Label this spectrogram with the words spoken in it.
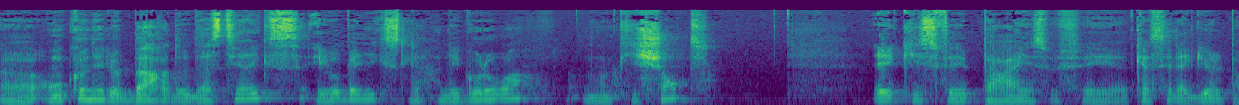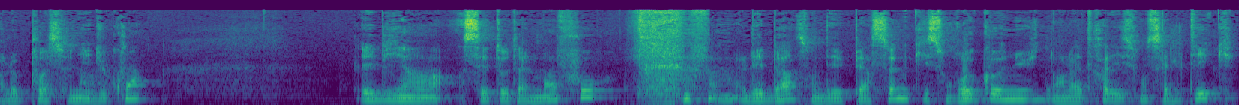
Euh, on connaît le barde d'Astérix et Obélix, les Gaulois, qui chantent et qui se fait pareil, se fait casser la gueule par le poissonnier du coin. Eh bien, c'est totalement faux. les bardes sont des personnes qui sont reconnues dans la tradition celtique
